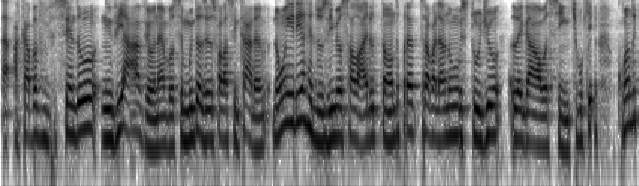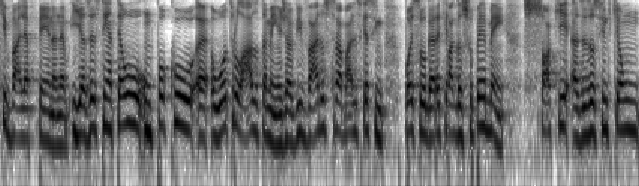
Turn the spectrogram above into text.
acaba sendo inviável, né? Você muitas vezes fala assim, cara, não iria reduzir meu salário tanto para trabalhar num estúdio legal, assim. Tipo, que, quando que vale a pena, né? E às vezes tem até o, um pouco é, o outro lado também. Eu já vi vários trabalhos que, assim, pô, esse lugar aqui paga super bem. Só que às vezes eu sinto que é um.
